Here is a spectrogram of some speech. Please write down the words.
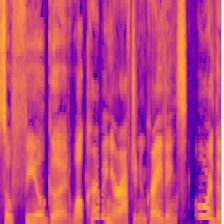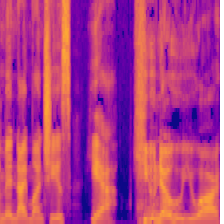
So feel good while curbing your afternoon cravings or the midnight munchies. Yeah, you know who you are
